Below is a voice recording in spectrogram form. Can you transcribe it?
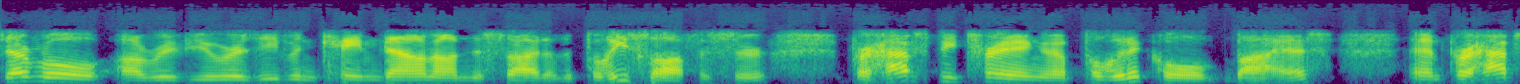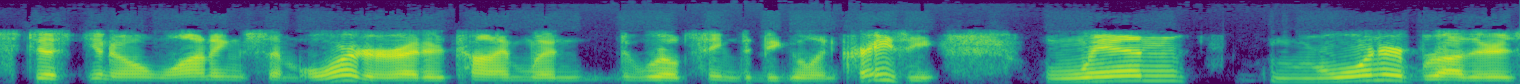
several uh, reviewers even came down on the side of the police officer, perhaps betraying a political bias, and perhaps just you know wanting some order at a time when the world seemed to be going crazy. When Warner Brothers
